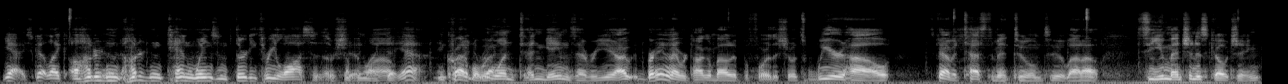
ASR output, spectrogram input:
Yeah, he's got like 100 and, 110 wins and 33 losses or shit, something wow. like that. Yeah, incredible We won 10 games every year. I, Brandon and I were talking about it before the show. It's weird how it's kind of a testament to him, too, about how. See, you mentioned his coaching.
